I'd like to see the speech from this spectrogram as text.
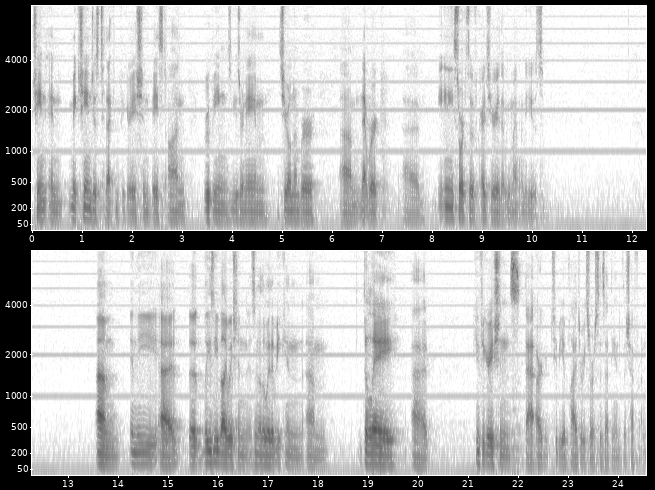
change, and make changes to that configuration based on groupings, username, serial number, um, network, uh, any sorts of criteria that we might want to use. Um, in the, uh, the lazy evaluation is another way that we can um, delay uh, configurations that are to be applied to resources at the end of the chef run.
